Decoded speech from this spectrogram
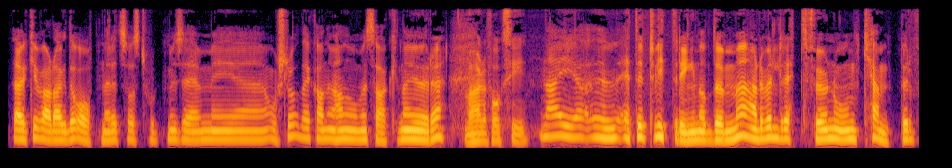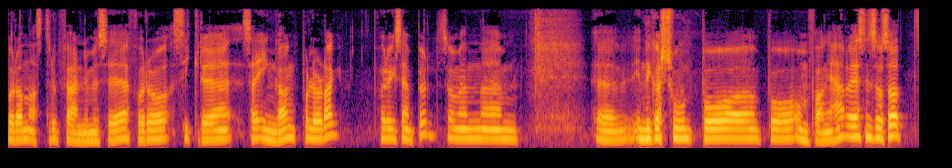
det er jo ikke hver dag det åpner et så stort museum i Oslo. Det kan jo ha noe med saken å gjøre. Hva er det folk sier? Nei, Etter tvitringen å dømme er det vel rett før noen camper foran Astrup Fearnley-museet for å sikre seg inngang på lørdag, f.eks. Som en Eh, indikasjon på, på, omfanget her. Og jeg syns også at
